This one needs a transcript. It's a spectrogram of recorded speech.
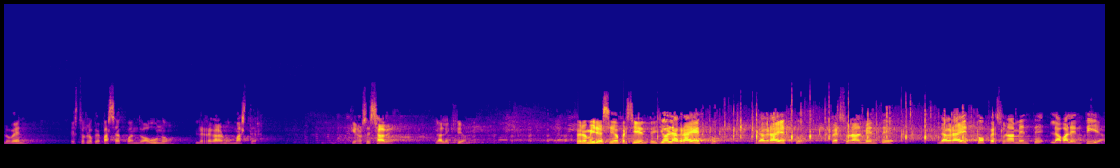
¿lo ven? Esto es lo que pasa cuando a uno le regalan un máster, que no se sabe la lección. Pero mire, señor presidente, yo le agradezco, le agradezco personalmente, le agradezco personalmente la valentía,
